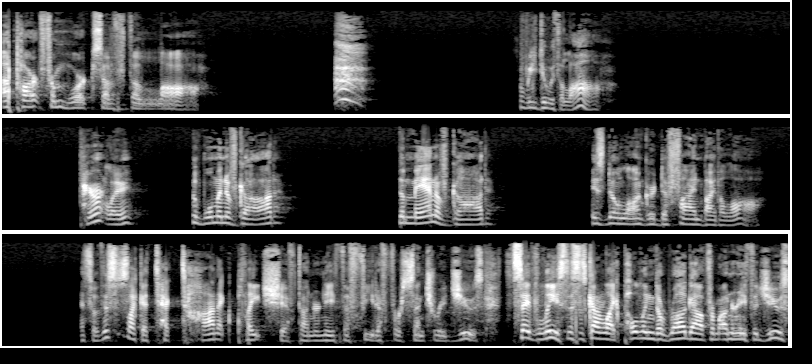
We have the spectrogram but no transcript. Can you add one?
apart from works of the law. what we do with the law? Apparently, the woman of God, the man of God, is no longer defined by the law. And so this is like a tectonic plate shift underneath the feet of first century Jews. To say the least, this is kind of like pulling the rug out from underneath the Jews.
